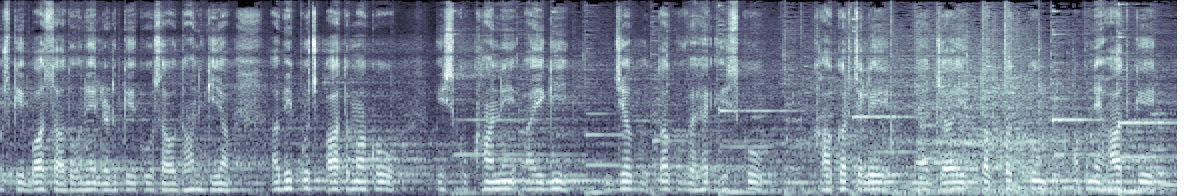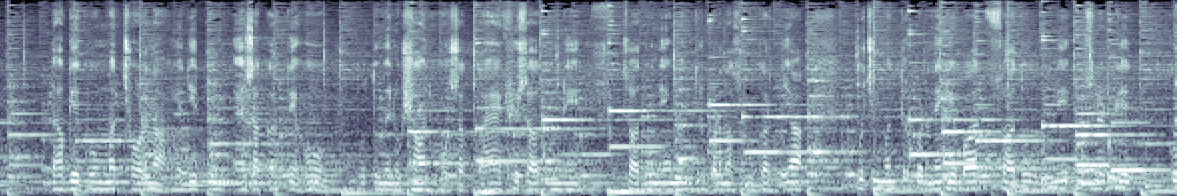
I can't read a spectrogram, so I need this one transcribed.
उसके बाद साधु ने लड़के को सावधान किया। अभी कुछ आत्मा को इसको खाने आएगी, जब तक वह इसको खाकर चले न जाए, तब तक तुम अपने हाथ के धागे को मत छोड़ना। यदि तुम ऐसा करते हो तो तुम्हें नुकसान हो सकता है। फिर साधु ने साधु ने मंत्र पढ़ना शुरू कर दिया। कुछ मंत्र पढ़ने के बाद साधु ने उस लड़के को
